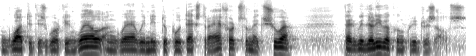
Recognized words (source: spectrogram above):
what it is working well and where we need to put extra efforts to make sure that we deliver concrete results.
